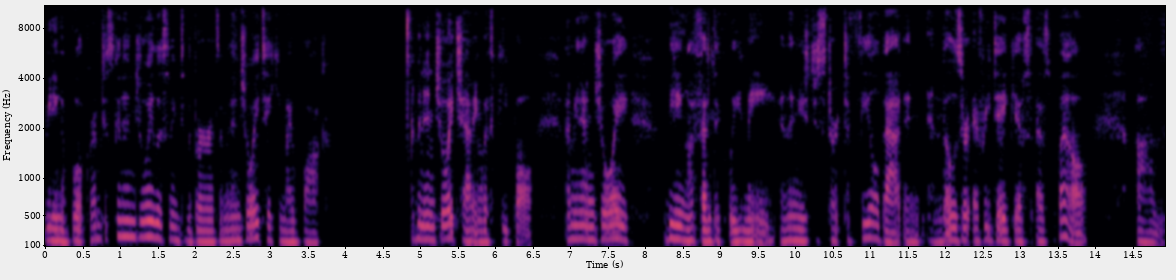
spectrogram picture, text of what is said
reading a book, or I'm just going to enjoy listening to the birds. I'm going to enjoy taking my walk. I'm going to enjoy chatting with people. I'm going to enjoy being authentically me. And then you just start to feel that. And, and those are everyday gifts as well. Um,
